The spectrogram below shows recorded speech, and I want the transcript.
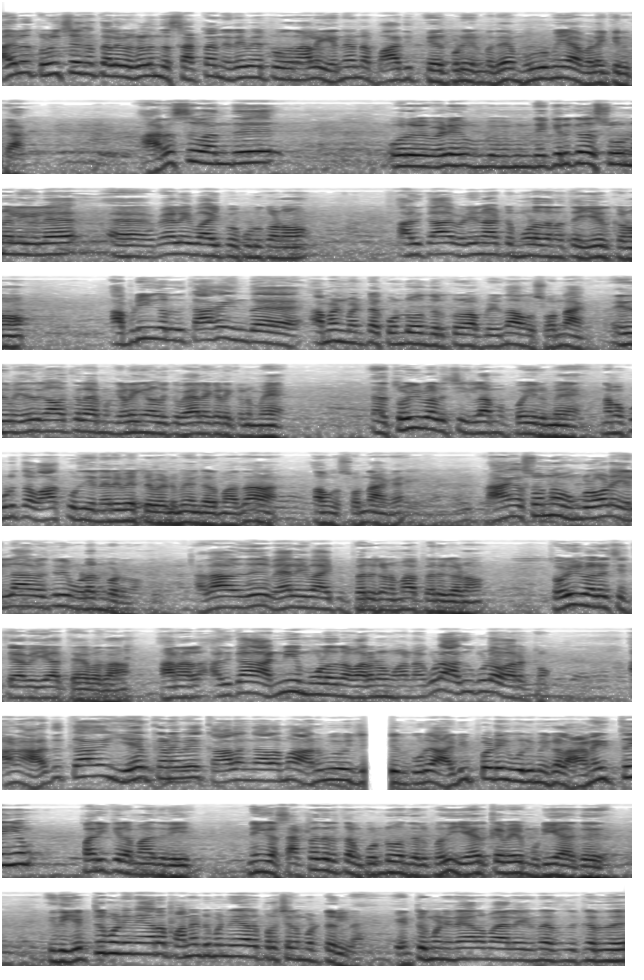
அதில் தொழிற்சங்க தலைவர்கள் இந்த சட்டம் நிறைவேற்றுவதனால என்னென்ன பாதிப்பு ஏற்படும் என்பதை முழுமையாக விளக்கியிருக்காங்க. அரசு வந்து ஒரு வெளி இன்றைக்கு இருக்கிற சூழ்நிலையில் வேலை வாய்ப்பு கொடுக்கணும். அதுக்காக வெளிநாட்டு மூலதனத்தை ஈர்க்கணும். அப்படிங்கிறதுக்காக இந்த அமெண்ட்மெண்ட்டை கொண்டு வந்திருக்கிறோம் அப்படின்னு தான் அவங்க சொன்னாங்க. எதிர் எதிர்காலத்தில் நமக்கு இளைஞர்களுக்கு வேலை கிடைக்கணுமே. தொழில் வளர்ச்சி இல்லாமல் போயிருமே. நம்ம கொடுத்த வாக்குறுதியை நிறைவேற்ற வேண்டுமேங்கிற மாதிரி தான் அவங்க சொன்னாங்க. நாங்கள் சொன்ன உங்களோட எல்லா விதத்திலையும் உடன்படணும். அதாவது வேலை வாய்ப்பு பெருகணுமா பெருகணும். தொழில் வளர்ச்சி தேவையா தேவைதான். ஆனால் அதுக்காக அந்நிய மூலதனம் வரணுமானா கூட அது கூட வரட்டும். ஆனா அதுக்காக ஏற்கனவே காலங்காலமா அனுபவிச்சிருக்கக்கூடிய அடிப்படை உரிமைகள் அனைத்தையும் பறிக்கிற மாதிரி நீங்க சட்ட திருத்தம் கொண்டு வந்திருப்பது ஏற்கவே முடியாது. இது எட்டு மணி நேரம் பன்னெண்டு மணி நேரம் பிரச்சனை மட்டும் இல்லை. எட்டு மணி நேரம் வேலை இருக்கிறது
